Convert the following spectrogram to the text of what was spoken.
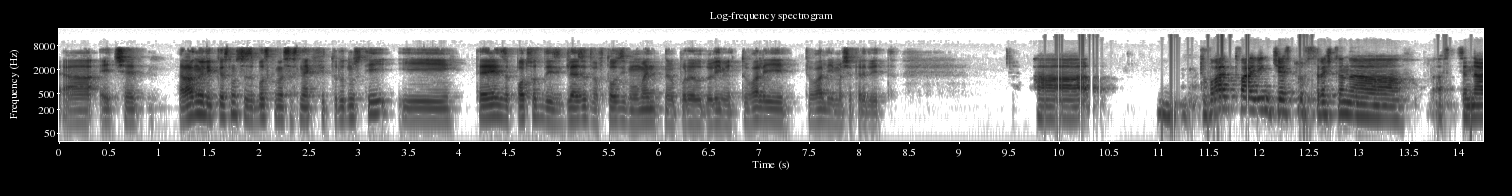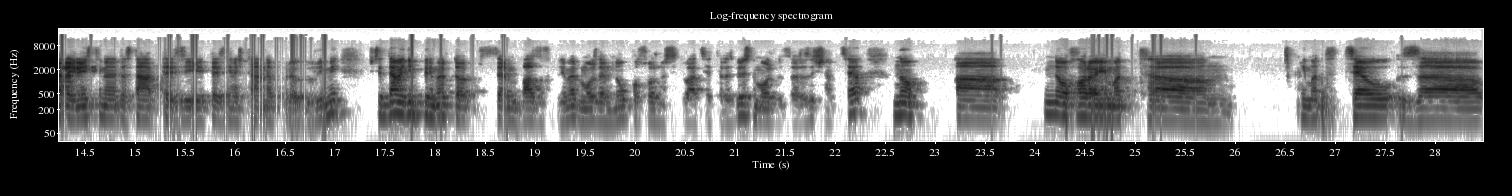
а, е, че рано или късно се сблъскваме с някакви трудности и те започват да изглеждат в този момент неопреодолими. Това ли, това ли имаше предвид? А, това, това е един често срещан сценарий, наистина да станат тези, тези неща непреодолими. Ще дам един пример, той е съвсем базов пример, може да е много по-сложна ситуацията, разбира се, може да е за различна цел, но а, много хора имат, а, имат цел за,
